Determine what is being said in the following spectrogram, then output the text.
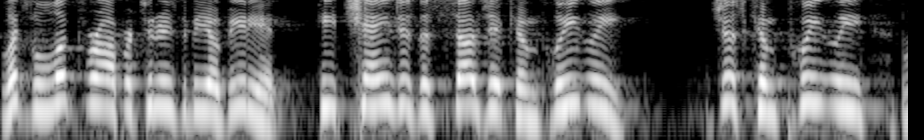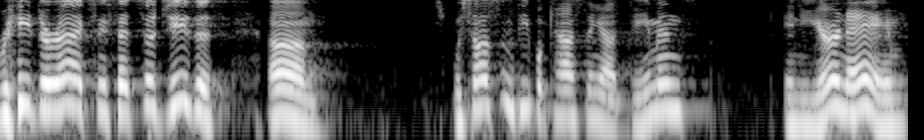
Let's look for opportunities to be obedient. He changes the subject completely, just completely redirects. He said, So, Jesus, um, we saw some people casting out demons in your name,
